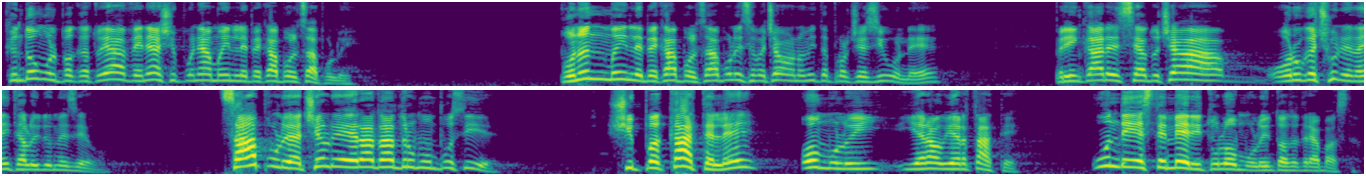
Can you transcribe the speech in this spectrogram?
Când omul păcătuia, venea și punea mâinile pe capul țapului. Punând mâinile pe capul țapului, se făcea o anumită procesiune prin care se aducea o rugăciune înaintea lui Dumnezeu. Țapului acelui era dat drumul în pustie. Și păcatele omului erau iertate. Unde este meritul omului în toată treaba asta?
